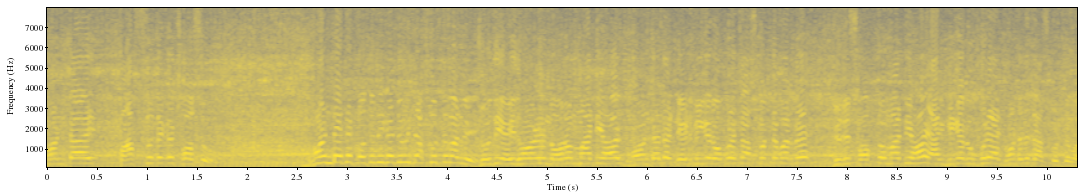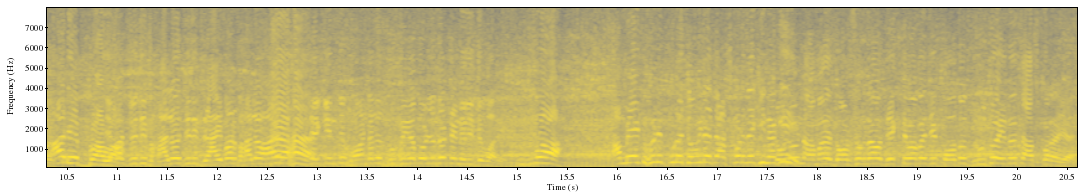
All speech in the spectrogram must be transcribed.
ঘন্টায় পাঁচশো থেকে ছশো। ঘন্টাতে কত বিঘা জমি চাষ করতে পারবে? যদি এই ধরনের নরম মাটি হয় ঘন্টাতে দেড় বিঘের উপরে চাষ করতে পারবে। যদি শক্ত মাটি হয় এক বিঘার উপরে এক ঘন্টাতে চাষ করতে পারবে। আরে বাবা। যদি ভালো যদি ড্রাইভার ভালো হয় হ্যাঁ, হ্যাঁ। সে কিন্তু ঘন্টাতে দু বিঘা পর্যন্ত টেনে দিতে পারে। বাহ! আমরা একটুখানি পুরো জমিটা চাষ করে দেখি নাকি? আমাদের দর্শকরাও দেখতে পাবে যে কত দ্রুত এদের চাষ করা যায়।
